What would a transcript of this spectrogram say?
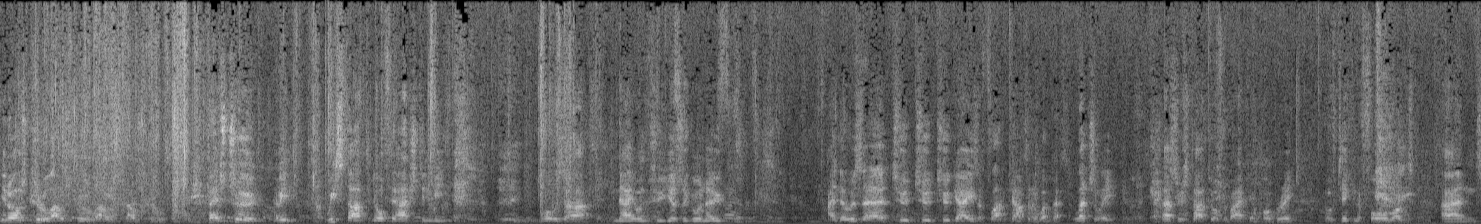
you know, that was cruel. That was cruel. That was that was cruel. But it's true. I mean, we started off the Ashton meet. What was that? Nigh on two years ago now. And there was uh, two, two, two guys, a flat cap and a whippet. Literally, that's how we started off the back the pub, right? And we've taken it forward. And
